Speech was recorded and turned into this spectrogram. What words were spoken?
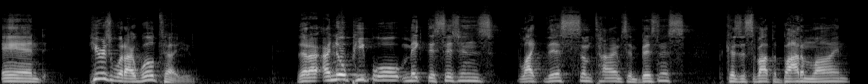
And here's what I will tell you: that I, I know people make decisions like this sometimes in business because it's about the bottom line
